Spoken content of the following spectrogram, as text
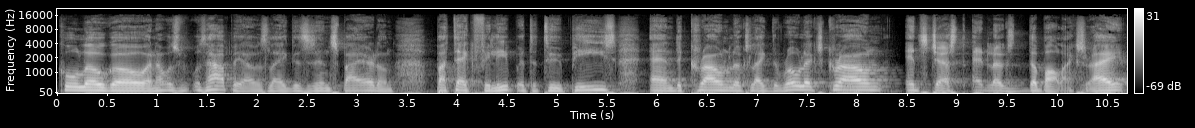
cool logo, and I was was happy. I was like, this is inspired on Patek Philippe with the two P's, and the crown looks like the Rolex crown. It's just it looks the bollocks, right?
